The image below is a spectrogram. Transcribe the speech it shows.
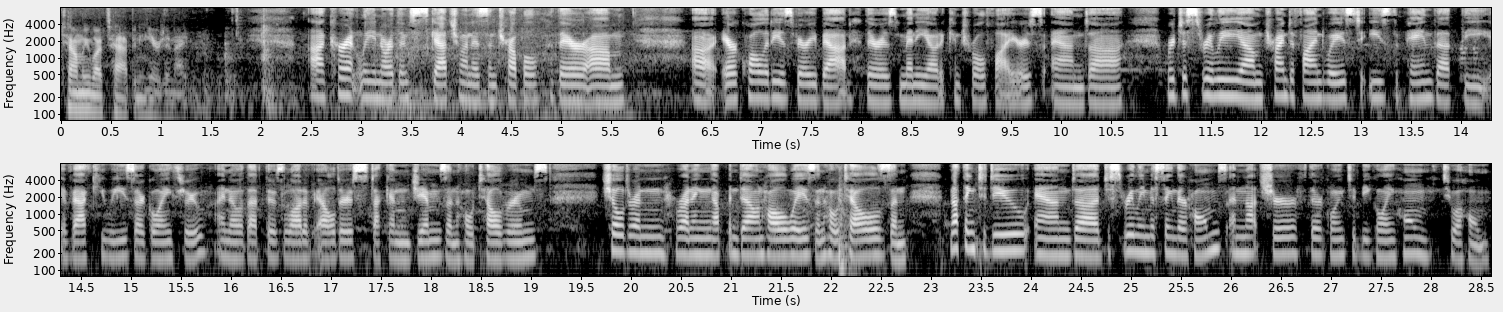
tell me what's happening here tonight. Uh, currently, northern Saskatchewan is in trouble. Their um, uh, air quality is very bad. There is many out of control fires, and uh, we're just really um, trying to find ways to ease the pain that the evacuees are going through. I know that there's a lot of elders stuck in gyms and hotel rooms children running up and down hallways and hotels and nothing to do and uh, just really missing their homes and not sure if they're going to be going home to a home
